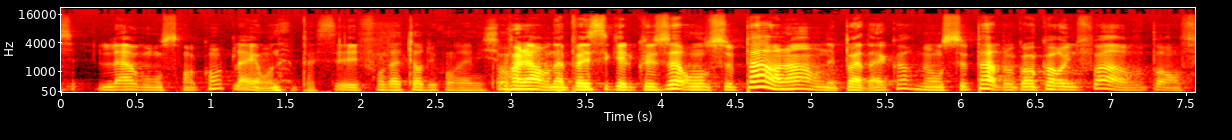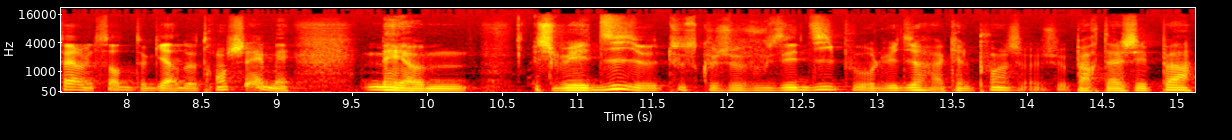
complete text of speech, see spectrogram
là où on se rencontre, là, et on a passé... Fondateur du Congrès Mission. Voilà, on a passé quelques heures, on se parle, hein, on n'est pas d'accord, mais on se parle. Donc encore une fois, on ne va pas en faire une sorte de guerre de tranchées, mais, mais euh, je lui ai dit euh, tout ce que je vous ai dit pour lui dire à quel point je ne partageais pas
